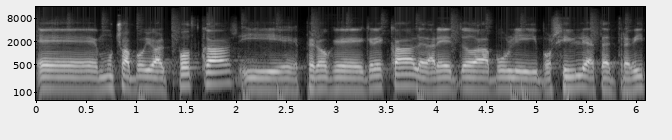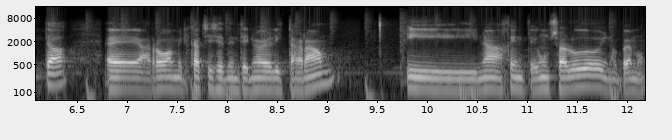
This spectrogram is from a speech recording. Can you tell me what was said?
eh, mucho apoyo al podcast y espero que crezca. Le daré toda la publi posible a esta entrevista. Eh, arroba mircachi79 el Instagram. Y nada, gente, un saludo y nos vemos.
